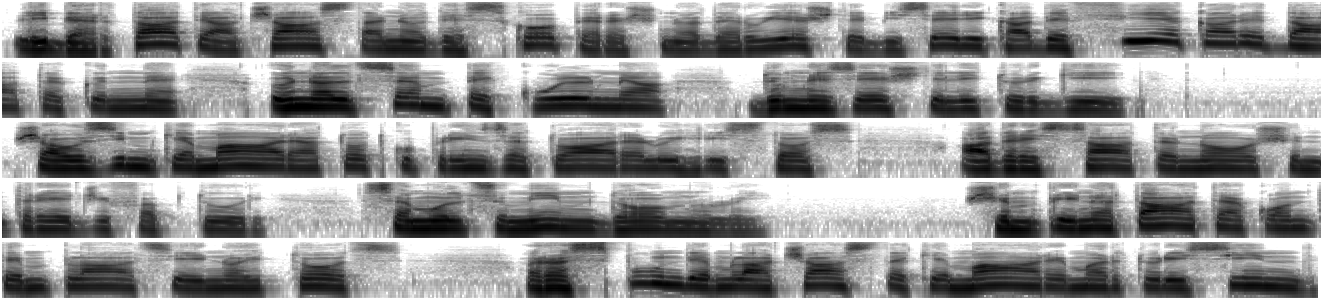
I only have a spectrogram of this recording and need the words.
Libertatea aceasta ne-o descoperă și ne-o dăruiește biserica de fiecare dată când ne înălțăm pe culmea dumnezeiești liturghii și auzim chemarea tot cuprinzătoare lui Hristos adresată nouă și întregii făpturi, să mulțumim Domnului. Și în plinătatea contemplației noi toți răspundem la această chemare mărturisind,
